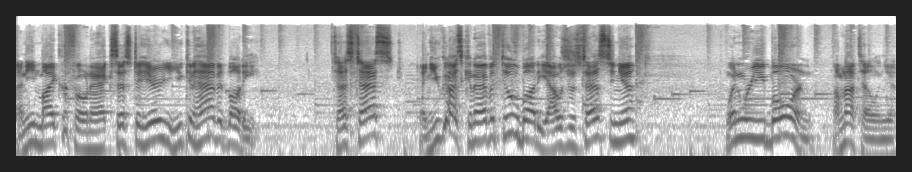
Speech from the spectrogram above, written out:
I need microphone access to hear you. You can have it, buddy. Test, test. And you guys can have it too, buddy. I was just testing you. When were you born? I'm not telling you.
